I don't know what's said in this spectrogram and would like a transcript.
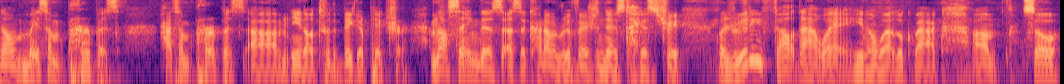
know, made some purpose, had some purpose, um, you know, to the bigger picture. I'm not saying this as a kind of a revisionist history, but really felt that way, you know, when I look back. Um, so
